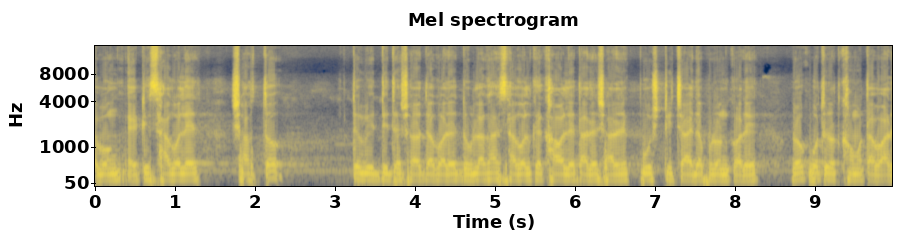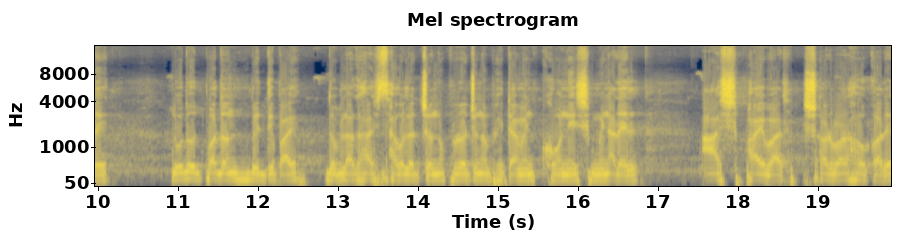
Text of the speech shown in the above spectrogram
এবং এটি ছাগলের স্বাস্থ্য বৃদ্ধিতে সহায়তা করে। দুবলা ঘাস ছাগলকে খাওয়ালে তাদের শারীরিক পুষ্টি চাহিদা পূরণ করে, রোগ প্রতিরোধ ক্ষমতা বাড়ে, দুধ উৎপাদন বৃদ্ধি পায়। দুবলা ঘাস ছাগলের জন্য প্রয়োজনীয় ভিটামিন, খনিজ, মিনারেল, আঁশ, ফাইবার সরবরাহ করে।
